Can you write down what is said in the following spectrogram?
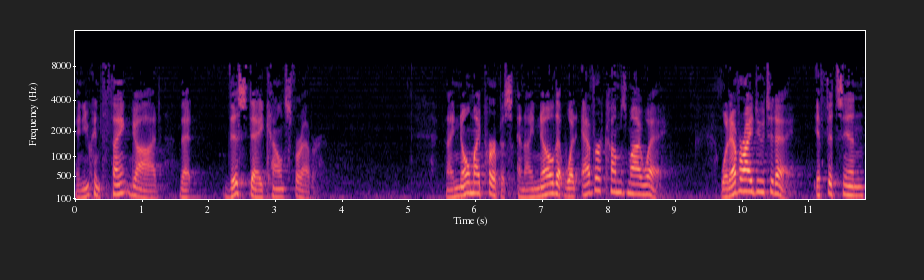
and you can thank God that this day counts forever. And I know my purpose and I know that whatever comes my way, whatever I do today, it fits in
